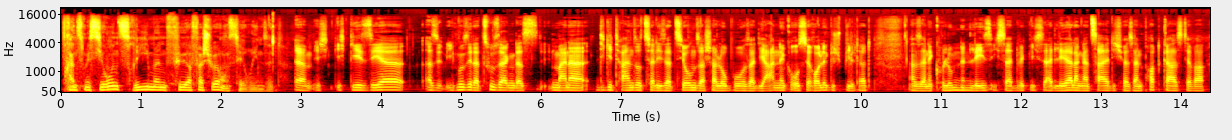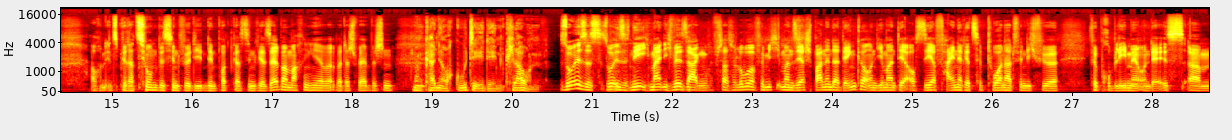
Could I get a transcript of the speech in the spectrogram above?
Transmissionsriemen für Verschwörungstheorien sind? Ähm, ich, ich gehe sehr also ich muss ja dazu sagen, dass in meiner digitalen Sozialisation Sascha Lobo seit Jahren eine große Rolle gespielt hat. Also seine Kolumnen lese ich seit wirklich seit sehr langer Zeit. Ich höre seinen Podcast, der war auch eine Inspiration ein bisschen für die, den Podcast, den wir selber machen hier bei der Schwäbischen. Man kann ja auch gute Ideen klauen. So ist es, so ist es. Nee, ich meine, ich will sagen, Lobo war für mich immer ein sehr spannender Denker und jemand, der auch sehr feine Rezeptoren hat, finde ich, für, für Probleme. Und er ist, ähm,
